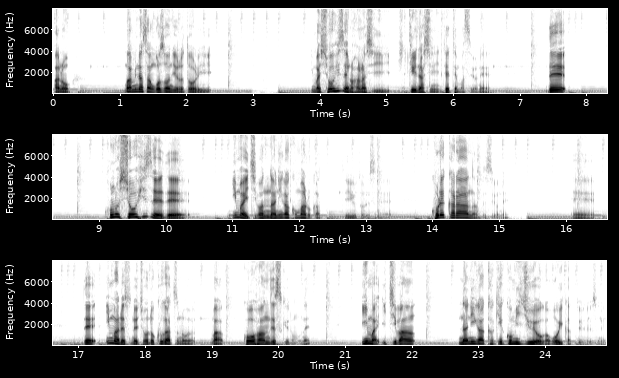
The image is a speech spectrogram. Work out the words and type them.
あの、まあ皆さんご存知の通り、今消費税の話、ひっきりなしに出てますよね。で、この消費税で、今一番何が困るかっていうとですね、これからなんですよね。えーで、今ですね、ちょうど9月の、まあ、後半ですけどもね、今一番何が駆け込み需要が多いかというですね、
